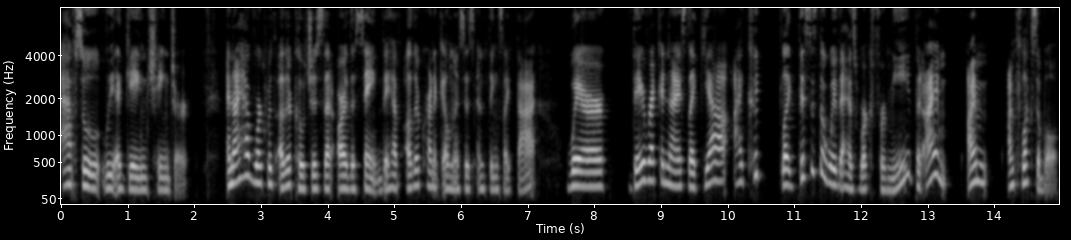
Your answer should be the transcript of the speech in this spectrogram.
absolutely a game changer. And I have worked with other coaches that are the same. They have other chronic illnesses and things like that, where they recognize, like, yeah, I could, like, this is the way that has worked for me, but I'm, I'm I'm flexible.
